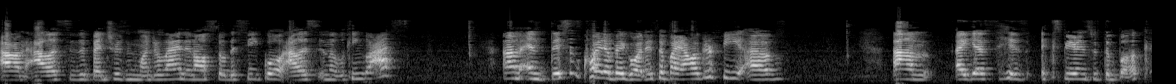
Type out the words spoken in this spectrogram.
um, Alice's Adventures in Wonderland and also the sequel, Alice in the Looking Glass. Um, and this is quite a big one. It's a biography of, um, I guess, his experience with the book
